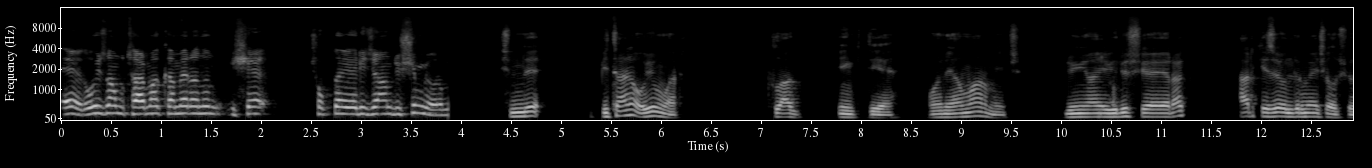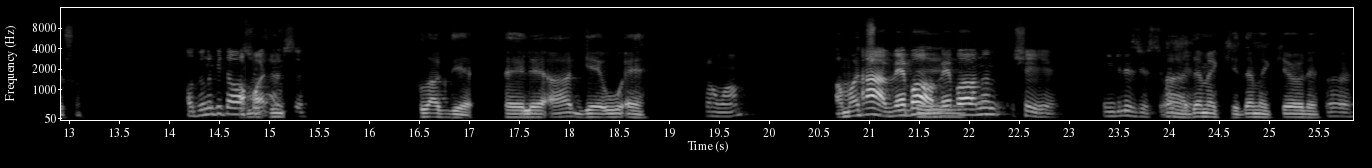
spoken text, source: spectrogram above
evet, o yüzden bu termal kameranın işe çok da yarayacağını düşünmüyorum. Şimdi bir tane oyun var. Plug Inc. diye. Oynayan var mı hiç? Dünyaya virüs yayarak herkesi öldürmeye çalışıyorsun. Adını bir daha söyler misin? Plug diye. P-L-A-G-U-E. Tamam. Amaç Ha veba, Ee, vebanın şeyi. İngilizcesi. ha, demek ki demek ki öyle. Evet.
